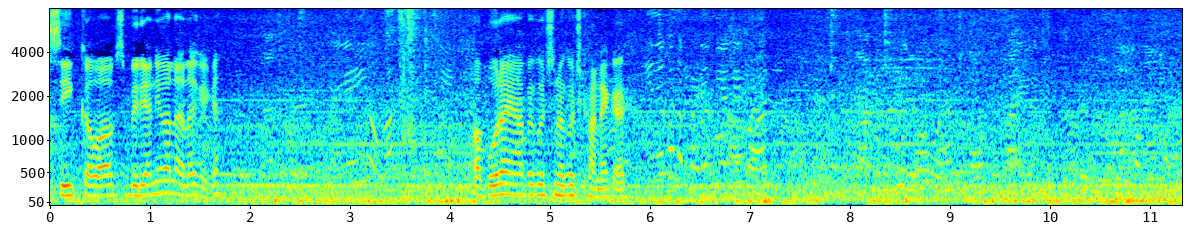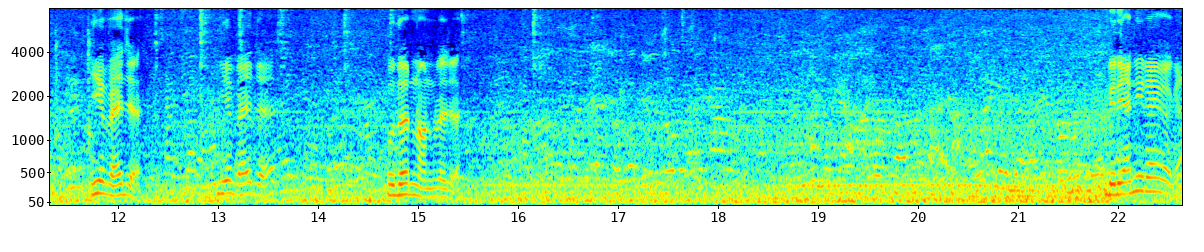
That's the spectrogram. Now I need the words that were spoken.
सीख कबाब्स बिरयानी वाला अलग है क्या? और पूरा यहाँ पे कुछ ना कुछ खाने का है। ये वेज है। ये वेज है। उधर नॉन वेज है। बिरयानी रहेगा क्या?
